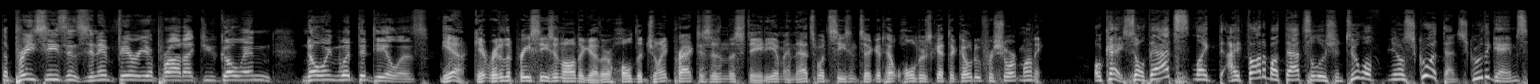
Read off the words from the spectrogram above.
The preseason's an inferior product. You go in knowing what the deal is. Yeah, get rid of the preseason altogether. Hold the joint practices in the stadium, and that's what season ticket holders get to go to for short money. Okay, so that's like I thought about that solution too. Well, you know, screw it then. Screw the games.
